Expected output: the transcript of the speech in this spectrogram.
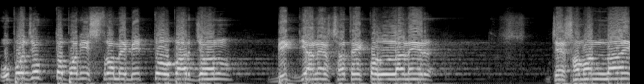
উপযুক্ত পরিশ্রমে বিত্ত উপার্জন, বিজ্ঞানের সাথে কল্যাণের যে সমন্বয়,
